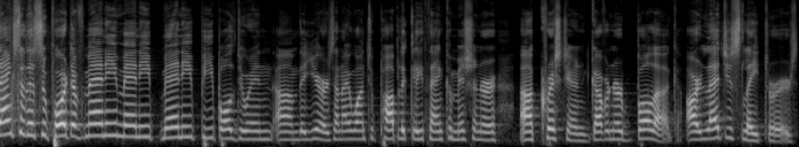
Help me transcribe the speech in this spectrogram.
Thanks to the support of many, many, many people during um, the years. And I want to publicly thank Commissioner uh, Christian, Governor Bullock, our legislators,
